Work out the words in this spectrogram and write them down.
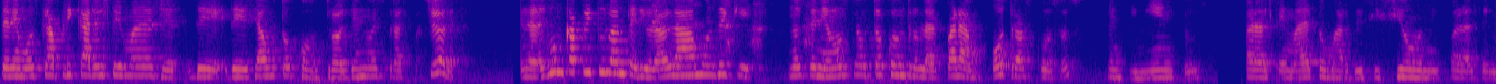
tenemos que aplicar el tema de, ser, de, de ese autocontrol de nuestras pasiones. En algún capítulo anterior hablábamos de que nos teníamos que autocontrolar para otras cosas, sentimientos, para el tema de tomar decisiones, para el tema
